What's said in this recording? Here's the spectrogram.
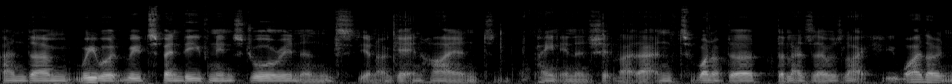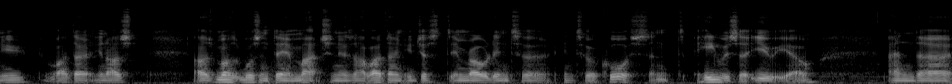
and um, we would we'd spend evenings drawing and you know getting high and painting and shit like that. And one of the the lads there was like, "Why don't you? Why don't you know?" I was, I was wasn't doing much, and he was like, "Why don't you just enroll into into a course?" And he was at UEL, and uh,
